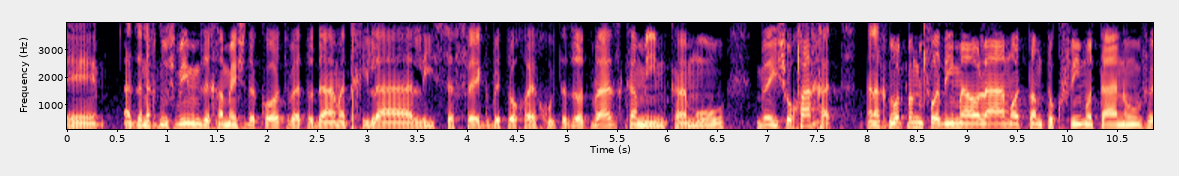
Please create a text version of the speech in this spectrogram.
אה, אז אנחנו יושבים עם זה חמש דקות והתודעה מתחילה להיספג בתוך האיכות הזאת ואז קמים כאמור והיא שוכחת. אנחנו עוד פעם נפרדים מהעולם, עוד פעם תוקפים אותנו ו...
